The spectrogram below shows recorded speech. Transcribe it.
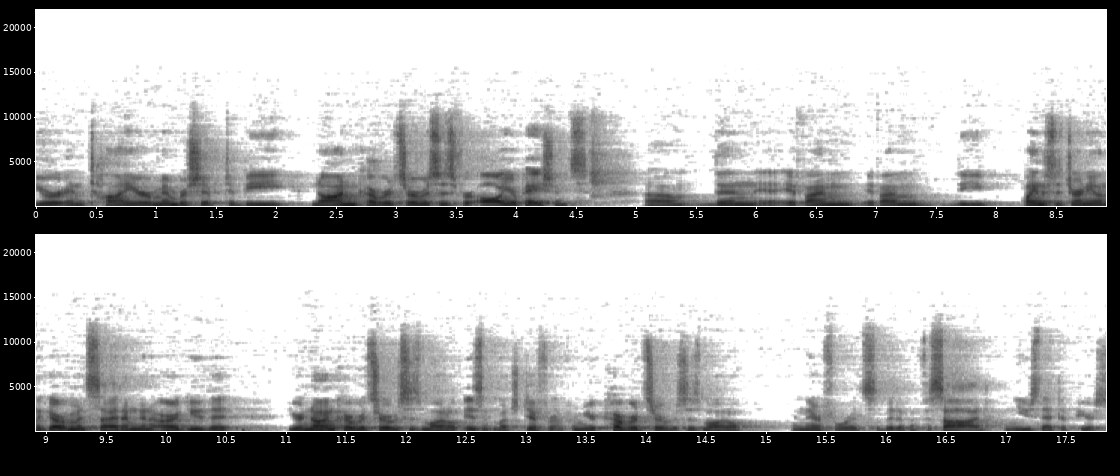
your entire membership to be non-covered services for all your patients, um, then if I'm if I'm the plaintiff's attorney on the government side, I'm going to argue that your non-covered services model isn't much different from your covered services model, and therefore it's a bit of a facade, and use that to pierce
